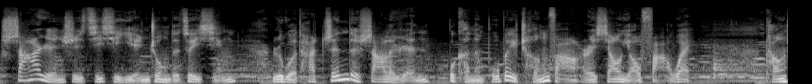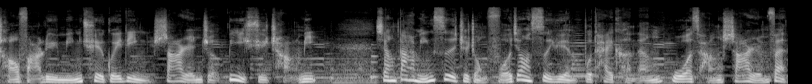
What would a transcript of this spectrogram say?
杀人是极其严重的罪行。如果他真的杀了人，不可能不被惩罚而逍遥法外。唐朝法律明确规定，杀人者必须偿命。像大明寺这种佛教寺院，不太可能窝藏杀人犯。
